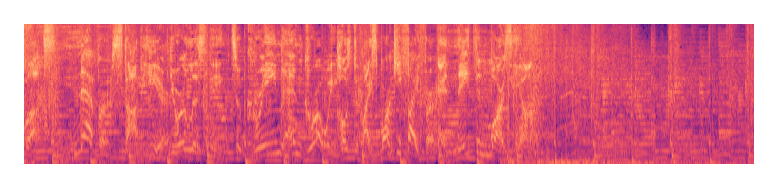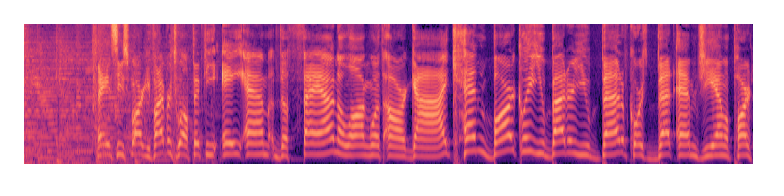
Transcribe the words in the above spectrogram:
Bucks never stop here. You're listening to Green and Growing, hosted by Sparky Fifer and Nathan Marzion. Hey, it's Sparky, Fifer, 1250 AM, The Fan, along with our guy, Ken Barkley. You better, you bet. Of course, BetMGM, a part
